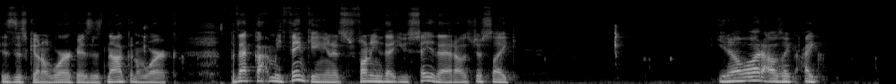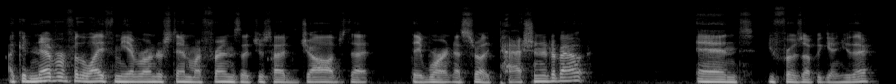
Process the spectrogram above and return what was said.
is this going to work? Is this not going to work? But that got me thinking. And it's funny that you say that. I was just like, you know what? I was like, I, I could never for the life of me ever understand my friends that just had jobs that they weren't necessarily passionate about. And you froze up again. You there?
